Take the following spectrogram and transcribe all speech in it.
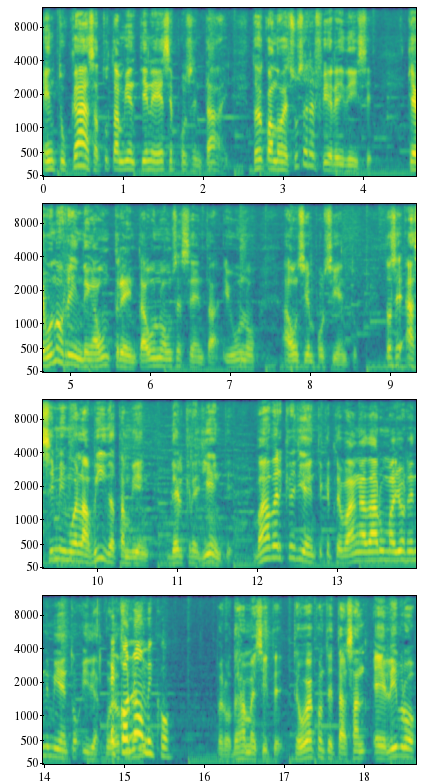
en tu casa tú también tienes ese porcentaje. Entonces cuando Jesús se refiere y dice que unos rinden a un 30, uno a un 60 y uno a un 100%, entonces así mismo es la vida también del creyente. Va a haber creyentes que te van a dar un mayor rendimiento y de acuerdo a Económico. pero déjame decirte, te voy a contestar. San- el libro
